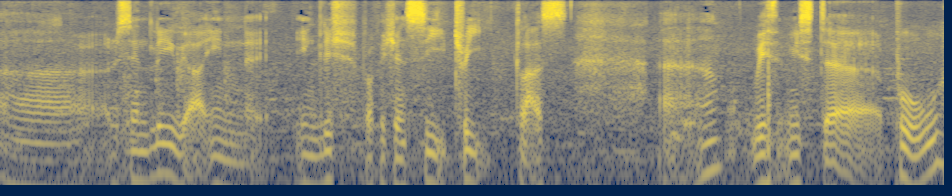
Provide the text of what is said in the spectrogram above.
uh, recently, we are in English Proficiency 3 class with Mr. Poo,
